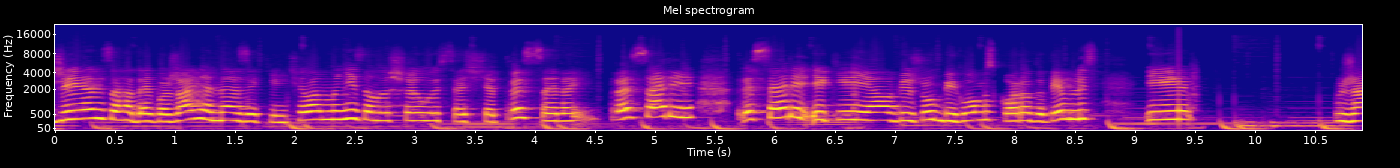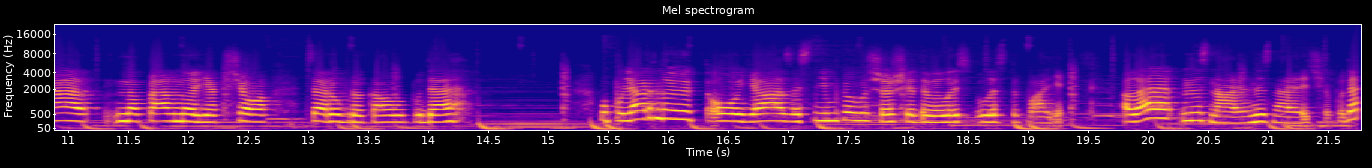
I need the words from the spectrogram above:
Джин, загадай бажання не закінчила. Мені залишилося ще три серії, три серії, три серії, які я біжу бігом, скоро додивлюсь. І вже напевно, якщо ця рубрика буде популярною, то я заснімлю, що ж я дивилась у листопаді. Але не знаю, не знаю, чи буде.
